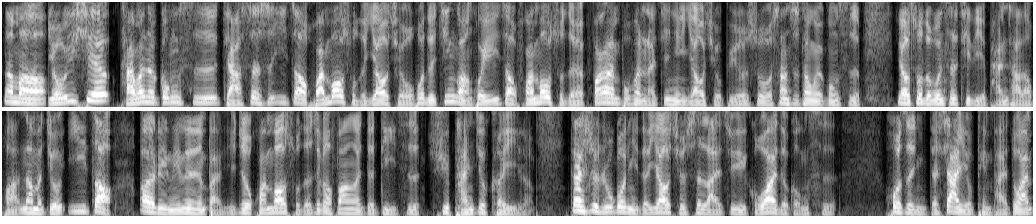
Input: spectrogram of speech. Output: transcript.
那么有一些台湾的公司，假设是依照环保署的要求，或者金管会依照环保署的方案部分来进行要求，比如说上市单位公司要做的温室气体盘查的话，那么就依照二零零六年版，也就是环保署的这个方案的底子去盘就可以了。但是如果你的要求是来自于国外的公司，或者你的下游品牌端，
